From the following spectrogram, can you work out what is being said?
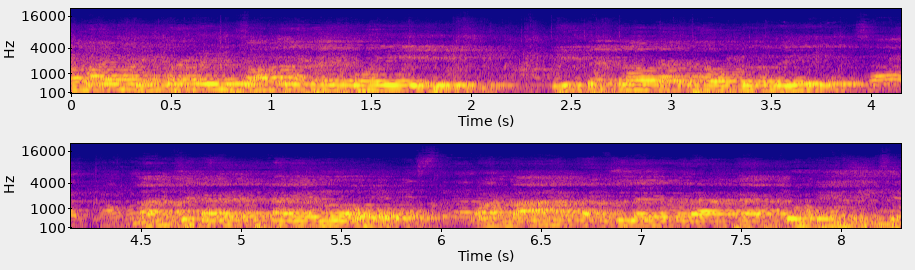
అమ్మాయికి ఇంటర్మీడియట్ కంప్లీట్ అయిపోయి బీటెక్లో ఎక్కడ ఉంటుంది. మంచి కరెక్ట్ టైంలో వాళ్ళ నాన్న ఖర్చు లేకుండా ల్యాప్టాప్ కొట్టేసింది.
